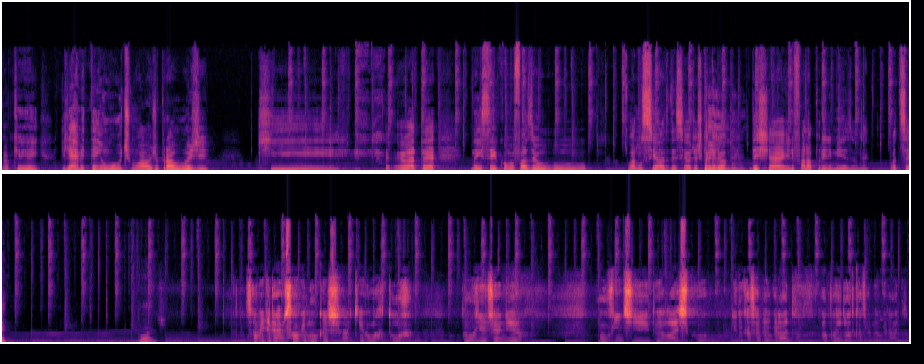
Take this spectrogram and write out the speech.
Ok. Guilherme, tem um último áudio pra hoje que eu até nem sei como fazer o, o, o anunciado desse áudio. Acho que é melhor Preâmbulo. deixar ele falar por ele mesmo, né? Pode ser? Pode. Salve Guilherme, salve Lucas. Aqui é o Arthur, do Rio de Janeiro, ouvinte do Elástico e do Café Belgrado, apoiador do Café Belgrado.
